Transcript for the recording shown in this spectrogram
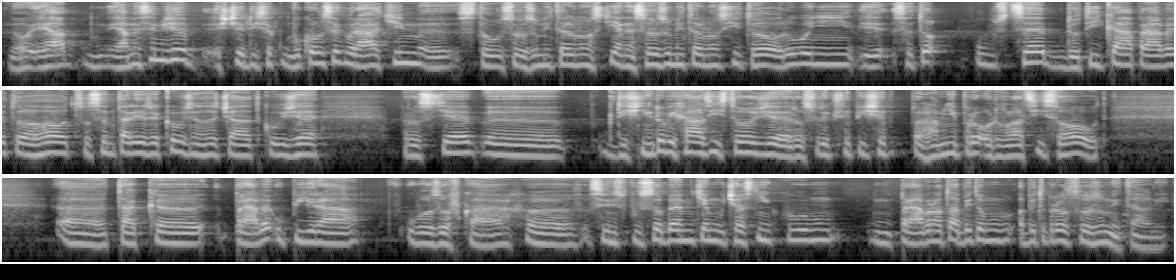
No já, já myslím, že ještě když se kousek vrátím eh, s tou srozumitelností a nesrozumitelností toho odůvodnění, se to úzce dotýká právě toho, co jsem tady řekl už na začátku, že prostě eh, když někdo vychází z toho, že rozsudek se píše hlavně pro odvolací soud, eh, tak právě upírá v uvozovkách svým způsobem těm účastníkům právo na to, aby, tomu, aby to bylo srozumitelné.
